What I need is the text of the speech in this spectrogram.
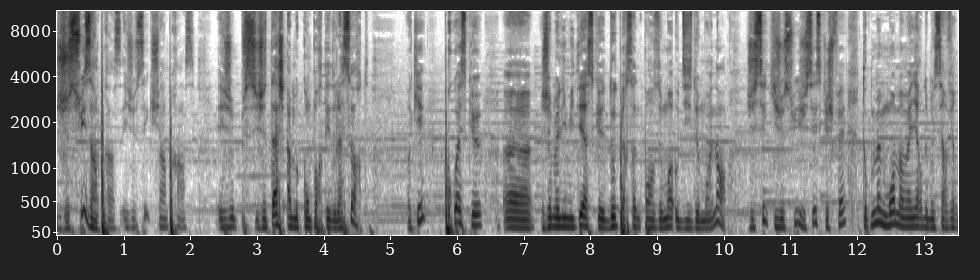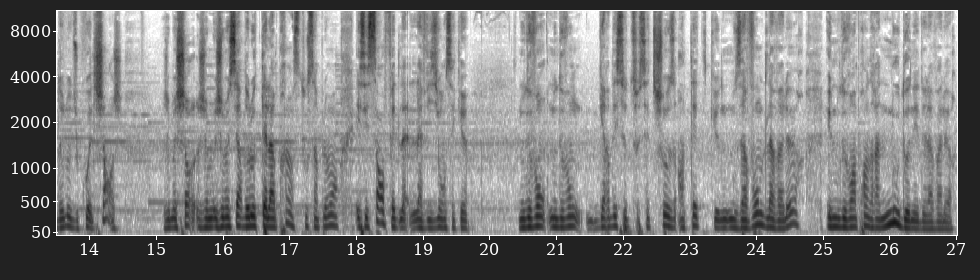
je suis un prince et je sais que je suis un prince et je, tâche à me comporter de la sorte. Ok? Pourquoi est-ce que euh, je me limitais à ce que d'autres personnes pensent de moi ou disent de moi? Non, je sais qui je suis, je sais ce que je fais. Donc même moi, ma manière de me servir de l'eau, du coup, elle change. Je me, je, sers de l'eau tel un prince, tout simplement. Et c'est ça, en fait, la, vision. C'est que nous devons, nous devons garder ce, cette chose en tête que nous avons de la valeur et nous devons apprendre à nous donner de la valeur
